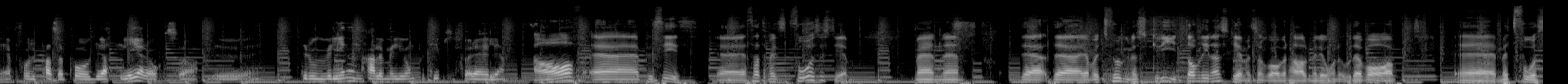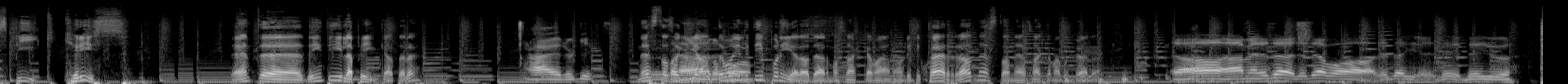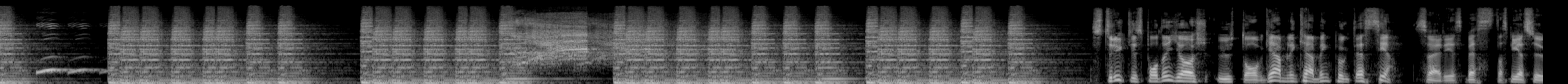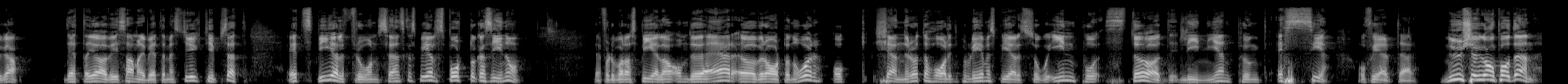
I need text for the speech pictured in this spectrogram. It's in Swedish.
Jag får passa på att gratulera också. Du drog väl in en halv miljon på tips förra helgen? Ja, eh, precis. Eh, jag satte faktiskt två system. Men eh, det, det, jag var tvungen att skryta om det ena systemet som gav en halv miljon och det var eh, med två spikkryss. Det är inte, det är inte illa pinkat, eller? Nej, ruggigt. Nästan så Giganten var ju lite imponerad där när man snackade med honom. Lite skärrad nästan när jag snackade med honom på kvällen. Ja, men det där, det där var... Det, där, det, det är ju... Stryktipspodden görs utav gamblingcabbing.se, Sveriges bästa spelstuga. Detta gör vi i samarbete med Stryktipset, ett spel från Svenska Spel, Sport och Casino. Där får du bara spela om du är över 18 år och känner du att du har lite problem med spel så gå in på stödlinjen.se och få hjälp där. Nu kör vi igång podden!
